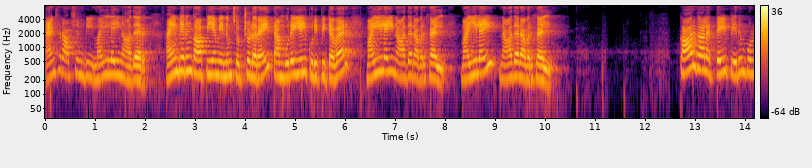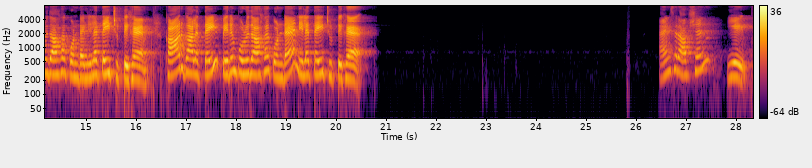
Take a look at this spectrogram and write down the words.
Answer option B Mayilainathar. ஐம்பெருங்காப்பியம் என்னும் சொற்றொடரை தம் உரையில் குறிப்பிட்டவர் மயிலைநாதர் அவர்கள். மயிலை நாதர் அவர்கள். கார்காலத்தை பெரும்பொழுதாக கொண்ட நிலத்தை சுட்டுக. கார்காலத்தை பெரும்பொழுதாக கொண்ட நிலத்தை சுட்டுக. ஆன்சர் ஆப்ஷன் ஏ.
